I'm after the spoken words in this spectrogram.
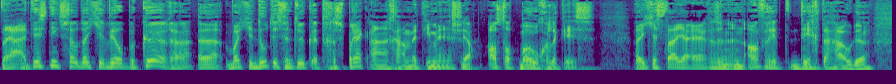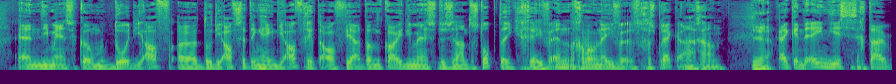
Nou ja, het is niet zo dat je wil bekeuren. Eh, wat je doet is natuurlijk het gesprek aangaan met die mensen. Ja. Als dat mogelijk is. Weet je, sta je ergens een, een afrit dicht te houden. en die mensen komen door die, af, eh, door die afzetting heen die afrit af. ja, dan kan je die mensen dus aan de stopteken geven. en gewoon even het gesprek aangaan. Ja. Kijk, en de een die is zich daar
